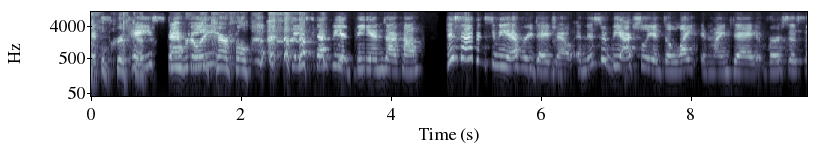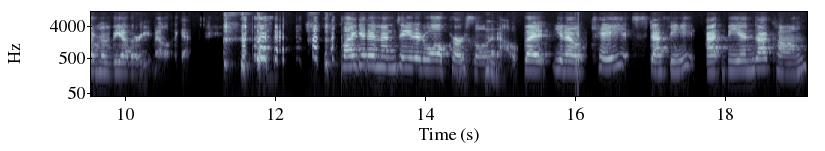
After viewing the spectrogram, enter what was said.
oh, it's oh, K Be really careful. K Steffi at bn.com. This happens to me every day, Jo, and this would be actually a delight in my day versus some of the other email again. if I get inundated, well, I'll parcel it out. But you know, K Steffi at bn.com.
